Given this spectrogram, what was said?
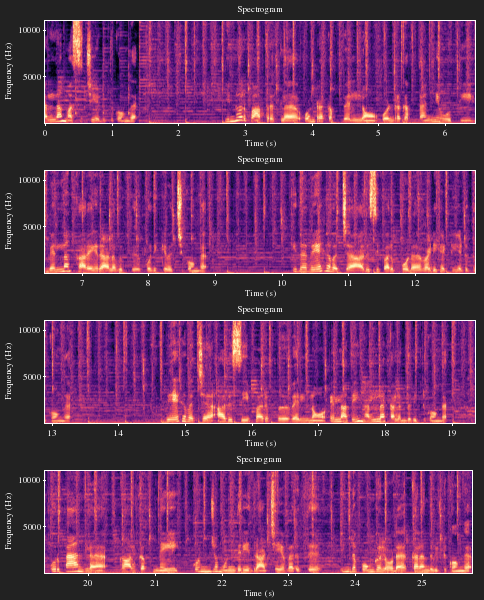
நல்லா மசிச்சு எடுத்துக்கோங்க. இன்னொரு பாத்திரத்தில் ஒன்றரை கப் வெல்லம் ஒன்றரை கப் தண்ணி ஊற்றி வெல்லம் கரையிற அளவுக்கு கொதிக்க வச்சுக்கோங்க. இதை வேக வச்ச அரிசி பருப்போட வடிகட்டி எடுத்துக்கோங்க. வேக வச்ச அரிசி பருப்பு வெல்லம் எல்லாத்தையும் நல்லா கலந்து விட்டுக்கோங்க. ஒரு பேனில் கால் கப் நெய் கொஞ்சம் முந்திரி திராட்சையை வறுத்து இந்த பொங்கலோட கலந்து விட்டுக்கோங்க.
